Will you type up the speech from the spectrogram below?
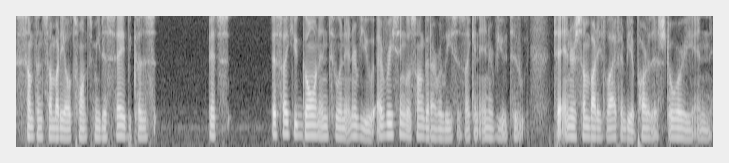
something somebody else wants me to say because it's it's like you going into an interview. Every single song that I release is like an interview to to enter somebody's life and be a part of their story and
